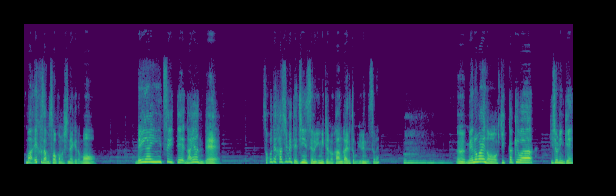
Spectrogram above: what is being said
まあ、F さんもそうかもしれないけども、恋愛について悩んで、そこで初めて人生の意味というのを考える人もいるんですよね。うーん。うん、目の前のきっかけは非常に原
